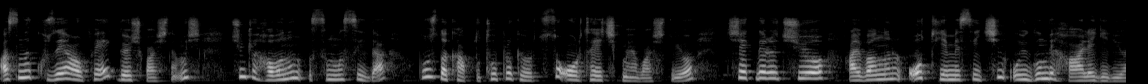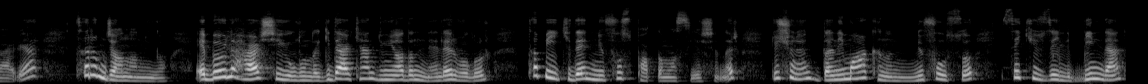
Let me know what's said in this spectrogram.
Aslında Kuzey Avrupa'ya göç başlamış. Çünkü havanın ısınmasıyla buzla kaplı toprak örtüsü ortaya çıkmaya başlıyor. Çiçekler açıyor, hayvanların ot yemesi için uygun bir hale geliyor her yer. Tarım canlanıyor. E böyle her şey yolunda giderken dünyada neler olur? Tabii ki de nüfus patlaması yaşanır. Düşünün Danimarka'nın nüfusu 850 binden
